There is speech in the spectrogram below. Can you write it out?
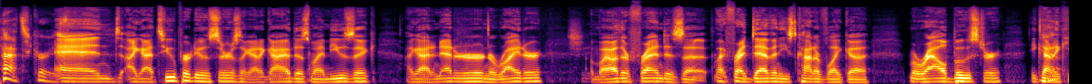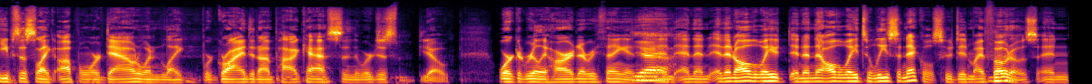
That's crazy. And I got two producers. I got a guy who does my music. I got an editor and a writer. My other friend is uh, my friend Devin. He's kind of like a morale booster. He kind of keeps us like up when we're down when like we're grinding on podcasts and we're just you know working really hard and everything. And Yeah. and, and then and then all the way and then all the way to Lisa Nichols who did my photos. And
